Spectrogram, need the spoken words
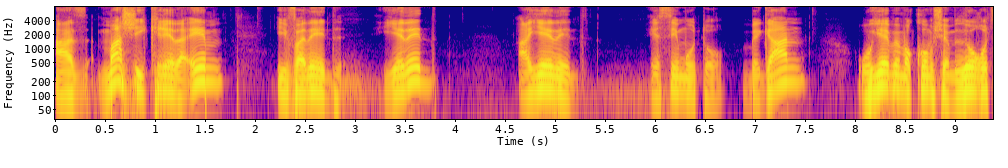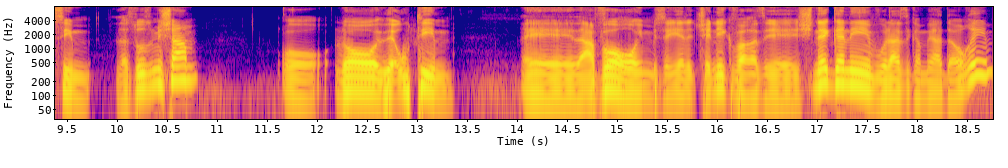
אז מה שיקרה להם, ייוולד ילד, הילד, ישימו אותו בגן, הוא יהיה במקום שהם לא רוצים לזוז משם, או לא להוטים אה, לעבור, או אם זה ילד שני כבר, אז שני גנים, ואולי זה גם ליד ההורים.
